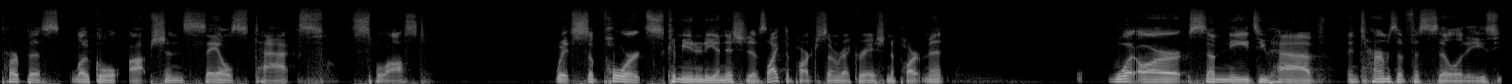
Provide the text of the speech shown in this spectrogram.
purpose local option sales tax, SPLOST which supports community initiatives like the Parks and Recreation Department. What are some needs you have in terms of facilities?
